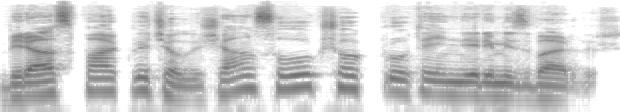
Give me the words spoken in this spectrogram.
Biraz farklı çalışan soğuk şok proteinlerimiz vardır.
